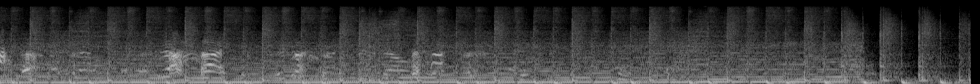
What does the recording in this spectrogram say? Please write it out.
no!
